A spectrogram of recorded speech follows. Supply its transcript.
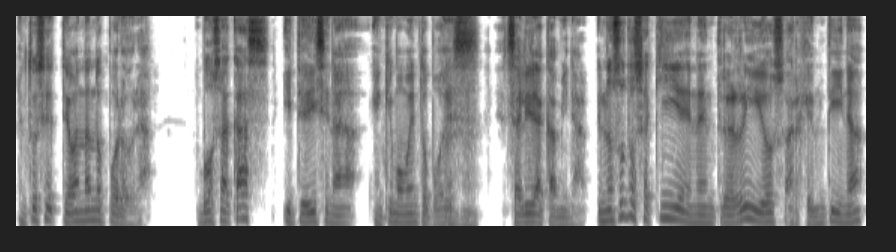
entonces te van dando por hora. Vos sacás y te dicen a, en qué momento podés salir a caminar. Nosotros aquí en Entre Ríos, Argentina,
